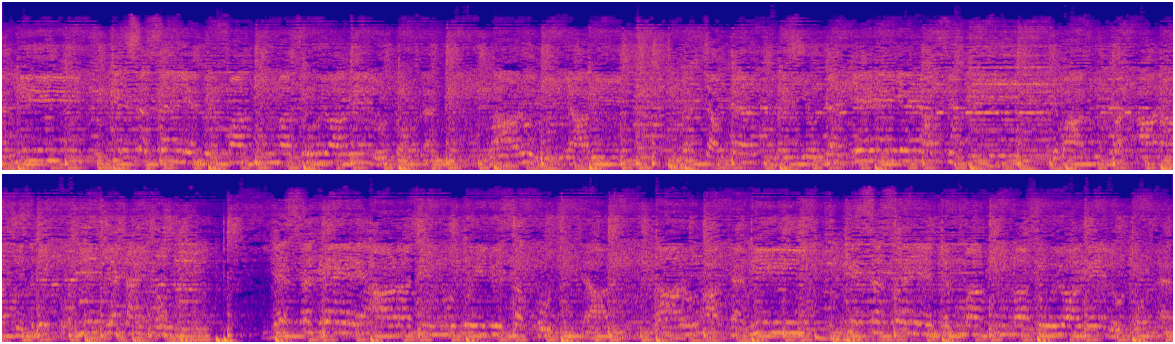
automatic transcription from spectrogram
တို့အခမ်းကြီးကစ်ဆက်ဆက်ရဲ့မြန်မာပြည်မှာဆိုရခဲ့လို့တော်တယ်ငါတို့ညီညာပြီးမကြောက်တဲ့မယုံတဲ့ရဲ့ရဲ့အောင်စစ်ပြီးဒီမှာဒီကအာနာရှင်စနစ်ကိုမြင်ရတိုင်းဆုံးပြီး Yes, I can. အာနာရှင်ကိုတွေ့ရစကိုကြည်လာငါတို့အခမ်းကြီးကစ်ဆက်ဆက်ရဲ့မြန်မာပြည်မှာဆိုရခဲ့လို့တော်တယ်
